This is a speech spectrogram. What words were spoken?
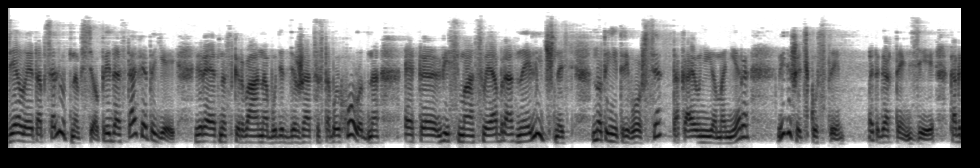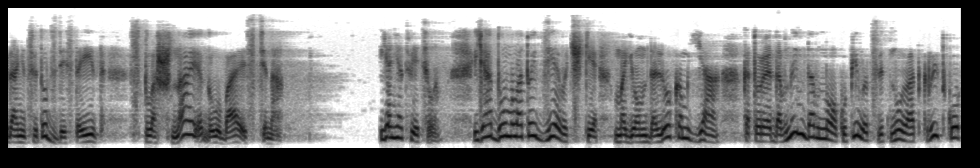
Делает абсолютно все. Предоставь это ей. Вероятно, сперва она будет держаться с тобой холодно. Это весьма своеобразная личность. Но ты не тревожься, такая у нее манера. Видишь эти кусты? Это гортензии. Когда они цветут, здесь стоит сплошная голубая стена. Я не ответила. Я думала о той девочке, моем далеком «я», которая давным-давно купила цветную открытку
